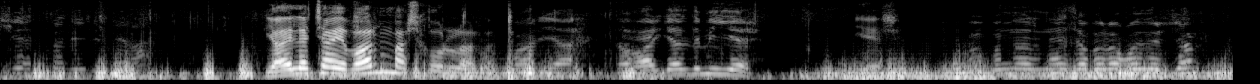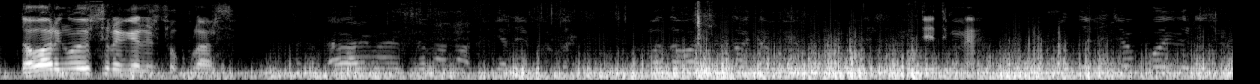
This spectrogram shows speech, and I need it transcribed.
şey ya. Yayla çayı var mı başka oralarda? Var ya. Davar geldi mi yer. Yer. Ben bunları neyse böyle koyvereceğim. Davarın o sıra gelir toplarsın. Davarın önüne nasıl geleyim burada. Ama davar şurada kalmıyor. Dedim ya. Bunu deleceğim koyvereceğim.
